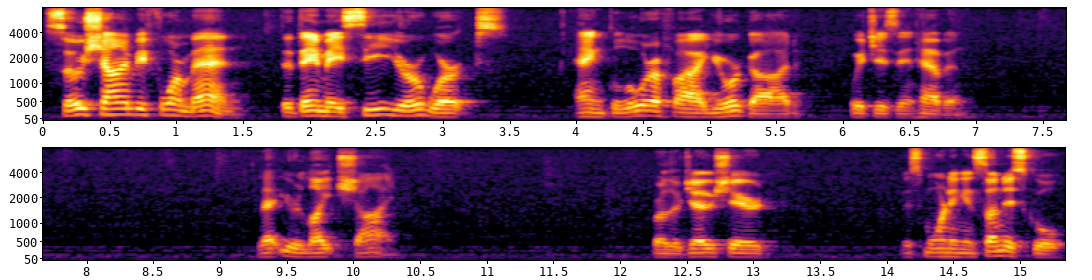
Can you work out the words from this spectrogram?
so shine before men that they may see your works and glorify your God which is in heaven." Let your light shine. Brother Joe shared this morning in Sunday school.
